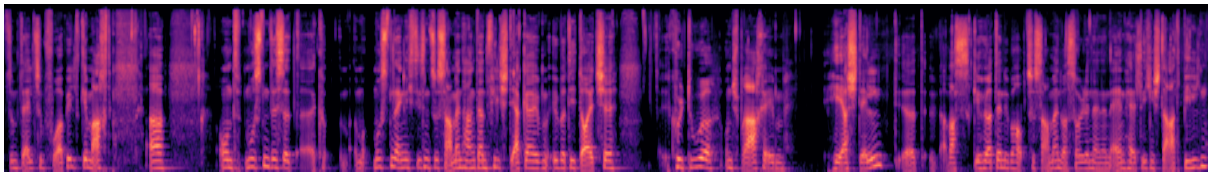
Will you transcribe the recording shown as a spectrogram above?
zum Teil zum Vorbild gemacht. Äh, und mussten, das, äh, mussten eigentlich diesen Zusammenhang dann viel stärker über die deutsche Kultur und Sprache eben herstellen. Was gehört denn überhaupt zusammen? Was soll denn einen einheitlichen Staat bilden?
